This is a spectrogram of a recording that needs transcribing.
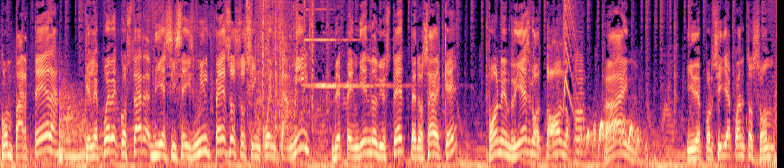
con partera, que le puede costar 16 mil pesos o 50 mil, dependiendo de usted, pero ¿sabe qué? Pone en riesgo todo. Ay, no. Y de por sí ya cuántos somos.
